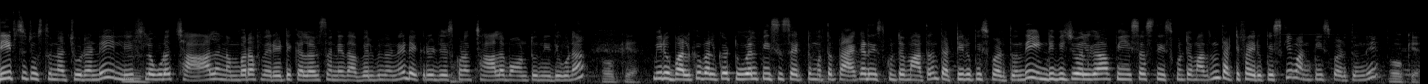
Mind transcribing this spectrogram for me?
లీవ్స్ చూస్తున్నారు చూడండి. లీవ్స్లో కూడా చాలా నంబర్ ఆఫ్ వెరైటీ కలర్స్ అనేది అవైలబుల్ ఉన్నాయి. డెకరేట్ చేసుకోవడానికి చాలా బాగుంటుంది ఇది కూడా. మీరు bulk bulk twelve pieces set మొత్తం ప్యాకెట్ తీసుకుంటే మాత్రం థర్టీ రూపీస్ పడుతుంది. ఇండివిజువల్గా పీసెస్ తీసుకుంటే మాత్రం థర్టీ ఫైవ్ రూపీస్కి వన్ పీస్ పడుతుంది. ఓకే.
